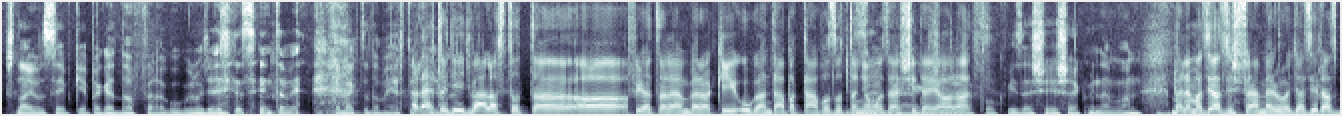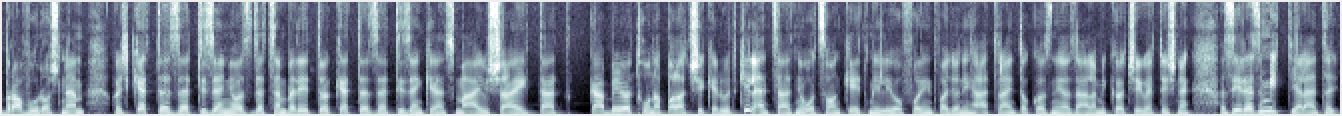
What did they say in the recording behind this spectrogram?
Most nagyon szép képeket dob fel a Google, úgyhogy Szerintem én meg tudom érteni. Lehet, hogy így választotta a fiatal ember, aki Ugandába távozott a nyomozás Zebrák, ideje zsiráfok, alatt. vizesések, minden van. Bennem azért az is felmerül, hogy azért az bravúros, nem? Hogy 2018 decemberétől 2019 májusáig, tehát kb. 5 hónap alatt sikerült 982 millió forint vagyoni hátrányt okozni az állami költségvetésnek. Azért ez mit jelent, hogy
